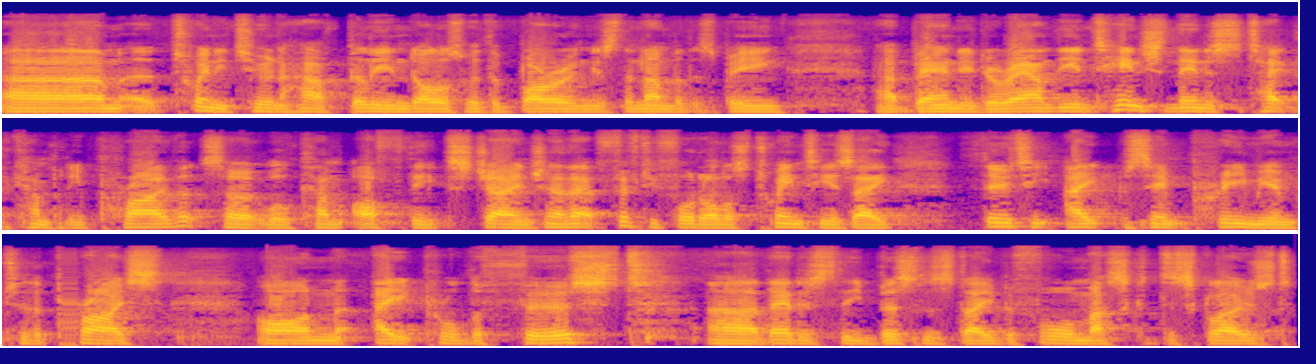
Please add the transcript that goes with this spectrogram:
Um, $22.5 billion worth of borrowing is the number that's being uh, bandied around. The intention then is to take the company private, so it will come off the exchange. Now, that $54.20 is a 38% premium to the price on April the 1st. Uh, that is the business day before Musk disclosed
